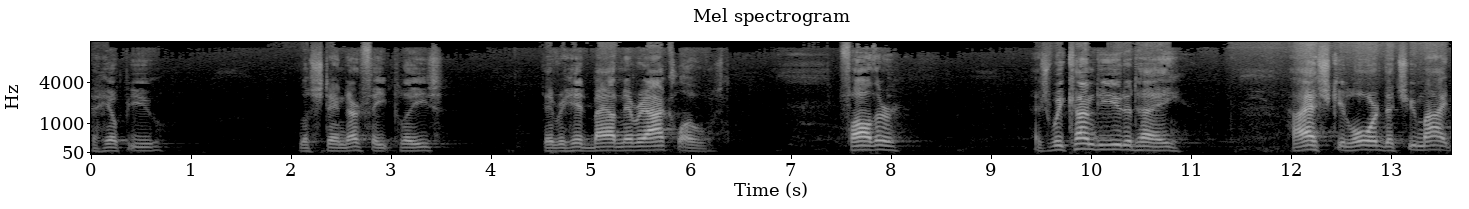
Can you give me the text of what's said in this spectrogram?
to help you. Let's stand our feet, please. With Every head bowed and every eye closed. Father, as we come to you today, I ask you, Lord, that you might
